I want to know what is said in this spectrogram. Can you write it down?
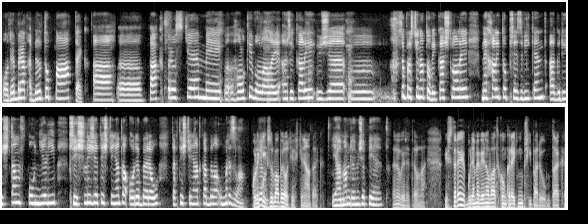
odebrat a byl to pátek. A eh, pak prostě mi holky volali a říkali, že se prostě na to vykašlali, nechali to přes víkend a když tam v pondělí přišli, že ty štěňata odeberou, tak ty štěňátka byla umrzla. Kolik jich zhruba bylo těch štěňátek? Já mám dojem, že pět. Neuvěřitelné. Když se tady budeme věnovat konkrétním případům, tak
